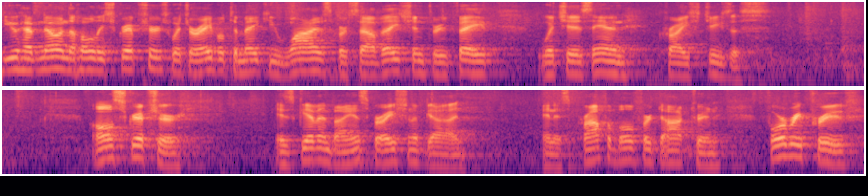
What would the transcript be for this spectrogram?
you have known the Holy Scriptures, which are able to make you wise for salvation through faith, which is in Christ Jesus. All Scripture is given by inspiration of God and is profitable for doctrine, for reproof,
